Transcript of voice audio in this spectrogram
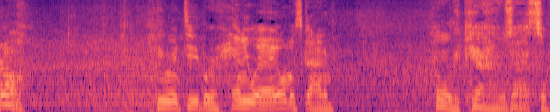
Oh! He went deeper. Anyway, I almost got him. Holy cow, that was awesome.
